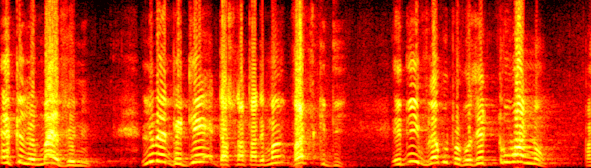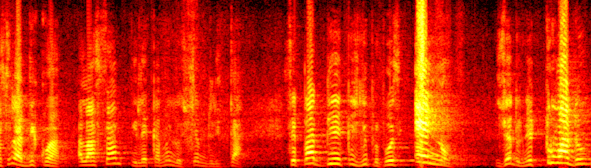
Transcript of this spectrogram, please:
Et que le moment est venu. Lui-même Bédier, dans son entendement, voilà ce qu'il dit. Il dit, il voulait vous proposer trois noms. Parce qu'il a dit quoi? Alassane, il est quand même le chef de l'État. Ce n'est pas bien que je lui propose un nom. Je vais donner trois noms.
